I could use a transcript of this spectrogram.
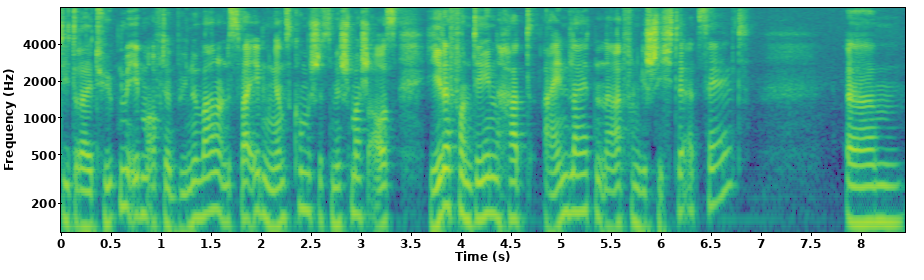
die drei Typen eben auf der Bühne waren und es war eben ein ganz komisches Mischmasch aus. Jeder von denen hat einleitend eine Art von Geschichte erzählt. Ähm,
